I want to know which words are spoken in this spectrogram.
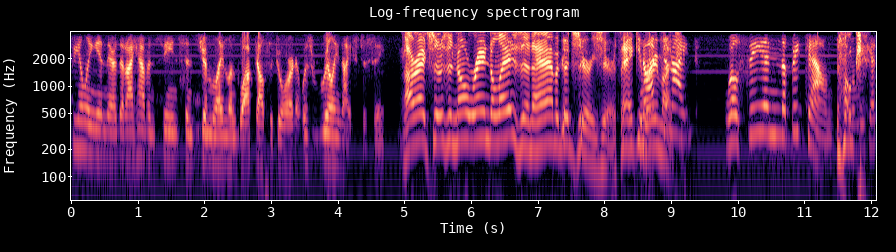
feeling in there that I haven't seen since Jim Leyland walked out the door, and it was really nice to see. All right, Suzyn. No rain delays, and have a good series here. Thank you Not very much. tonight. We'll see you in the big town when we get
